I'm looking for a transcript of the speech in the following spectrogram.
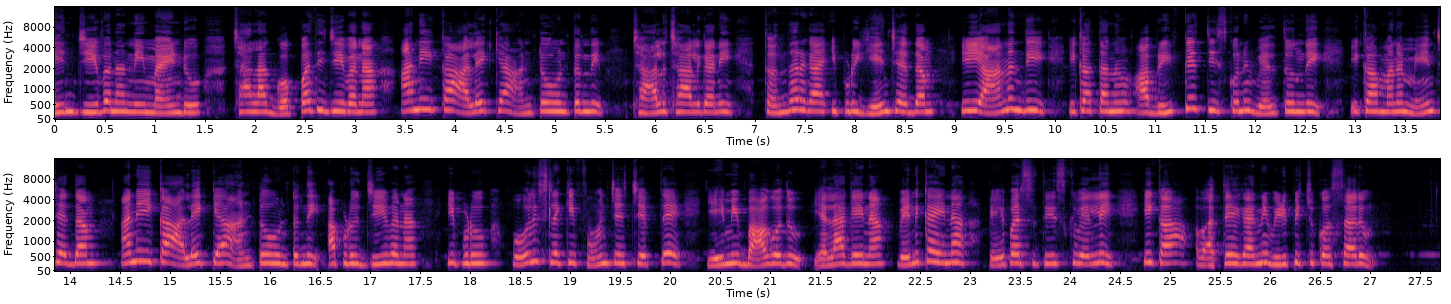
ఏం జీవన నీ మైండ్? చాలా గొప్పది జీవన అని ఇక అలెక్య అంటూ ఉంటుంది. చాలు చాలు కానీ తొందరగా ఇప్పుడు ఏం చేద్దాం? ఈ ఆనంది ఇక తను ఆ బ్రీఫ్ కేస్ తీసుకొని వెళ్తుంది. ఇక మనం ఏం చేద్దాం? అని ఇక అలేఖ్య అంటూ ఉంటుంది. అప్పుడు జీవన ఇప్పుడు పోలీసులకి ఫోన్ చేసి చెప్తే ఏమీ బాగోదు. ఎలాగైనా వెనుకైనా పేపర్స్ తీసుకువెళ్ళి ఇక అత్తయ్య గారిని విడిపించుకొస్తారు.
